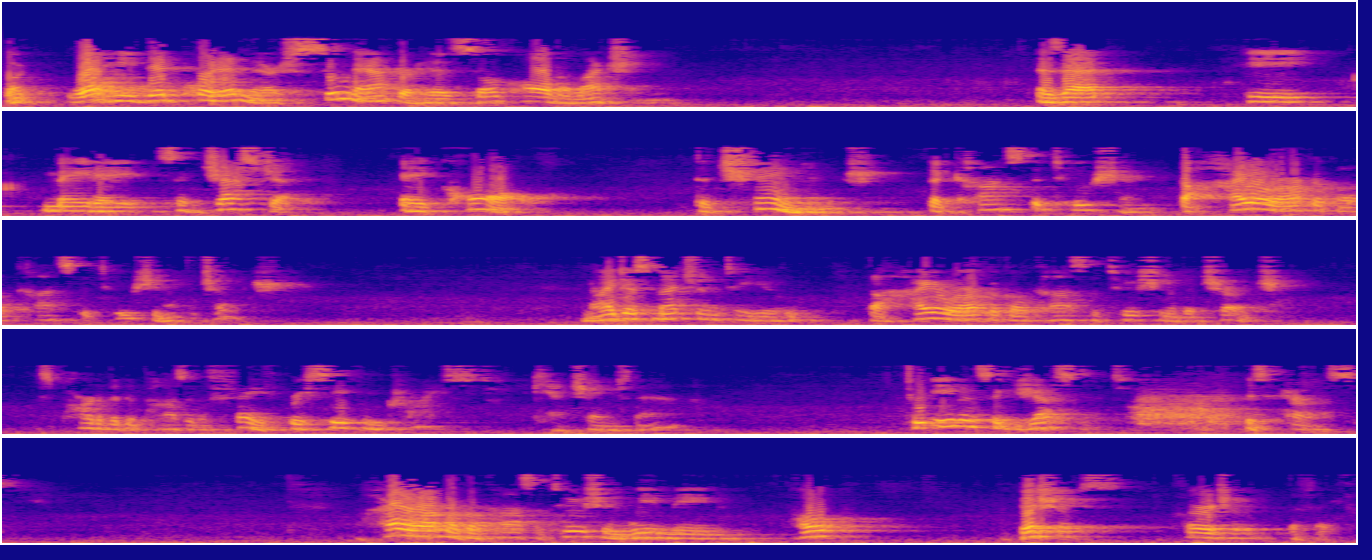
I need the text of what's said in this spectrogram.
But what he did put in there soon after his so-called election is that he made a suggestion, a call to change the constitution, the hierarchical constitution of the church. And I just mentioned to you the hierarchical constitution of the church is part of the deposit of faith received from Christ. Can't change that. To even suggest it is heresy. Hierarchical constitution, we mean pope, bishops, clergy, the faithful.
